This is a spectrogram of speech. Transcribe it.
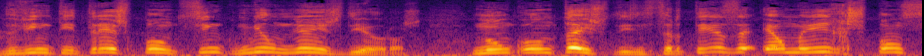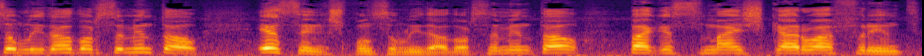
de 23,5 mil milhões de euros. Num contexto de incerteza, é uma irresponsabilidade orçamental. Essa irresponsabilidade orçamental paga-se mais caro à frente.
